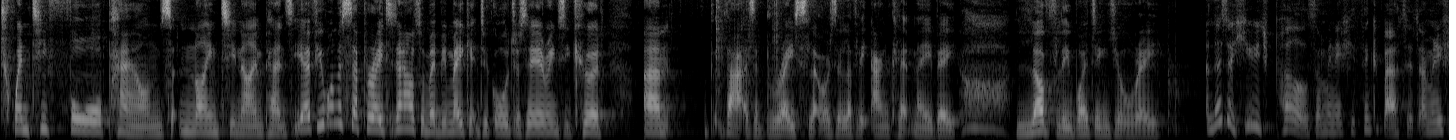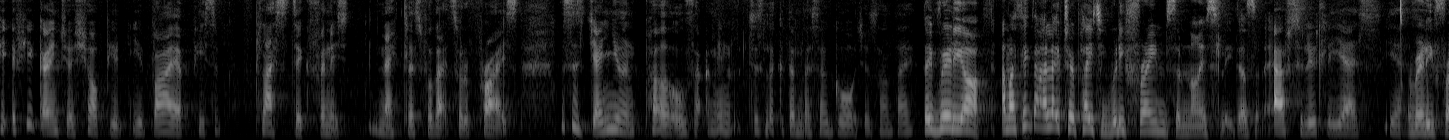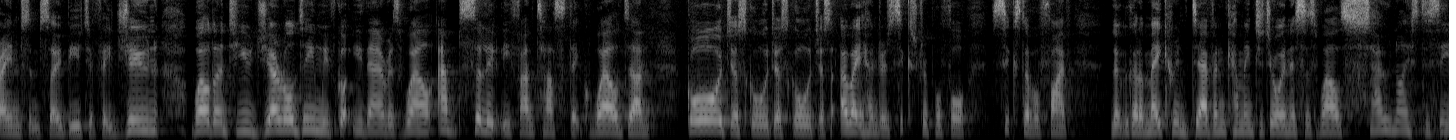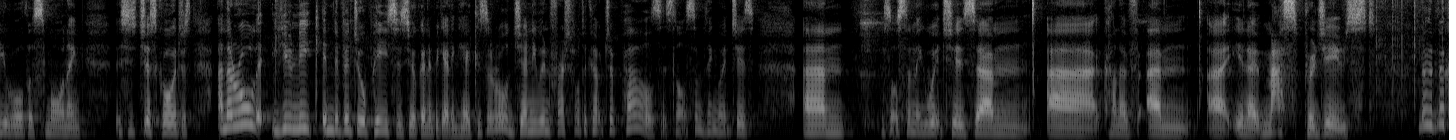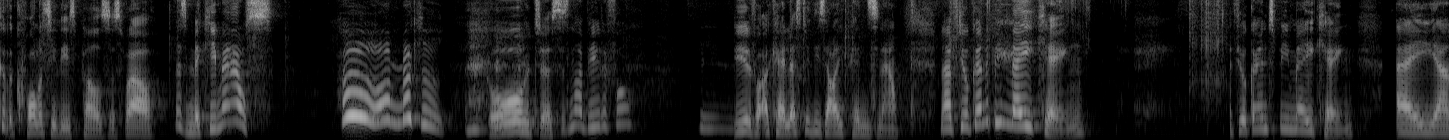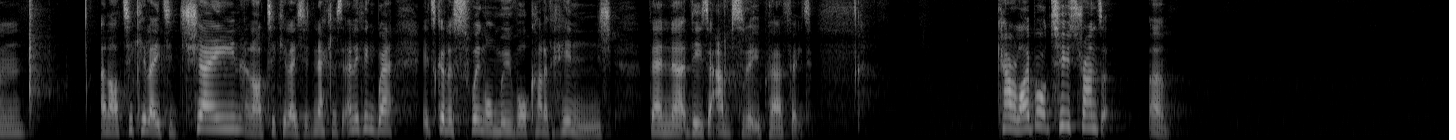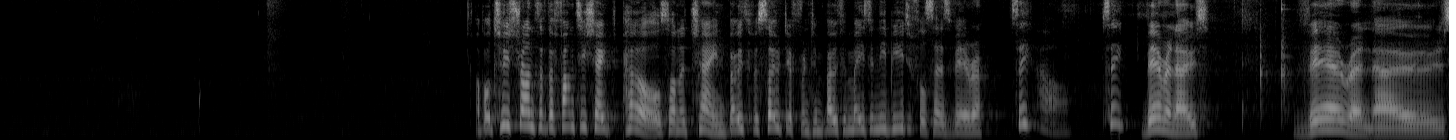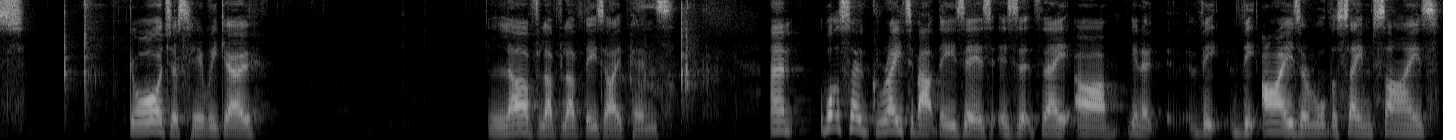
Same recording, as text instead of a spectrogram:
£24.99. pence. Yeah, if you want to separate it out or maybe make it into gorgeous earrings, you could. Um, but that as a bracelet or as a lovely anklet, maybe. lovely wedding jewellery. and those are huge pearls. I mean, if you think about it, I mean, if you, if you go into a shop, you you buy a piece of plastic finished necklace for that sort of price. This is genuine pearls. I mean, just look at them. They're so gorgeous, aren't they? They really are. And I think that electroplating really frames them nicely, doesn't it? Absolutely, yes. Yes. really frames them so beautifully. June, well done to you. Geraldine, we've got you there as well. Absolutely fantastic. Well done. Gorgeous, gorgeous, gorgeous. 0800 644 655. Look, we've got a maker in Devon coming to join us as well. So nice to see you all this morning. This is just gorgeous. And they're all unique individual pieces you're going to be getting here because they're all genuine freshwater captured pearls. It's not something which is, um, it's not something which is um, uh, kind of, um, uh, you know, mass produced. Look, look at the quality of these pearls as well. There's Mickey Mouse. Oh, I'm Mickey. Gorgeous. Isn't that beautiful? Beautiful. Okay, let's do these eye pins now. Now, if you're going to be making, if you're going to be making a um, an articulated chain, an articulated necklace, anything where it's going to swing or move or kind of hinge, then uh, these are absolutely perfect. Carol, I bought two strands. Oh. I bought two strands of the fancy shaped pearls on a chain. Both were so different and both amazingly beautiful, says Vera. See? Oh. See? Vera knows. Vera knows. Gorgeous. Here we go. Love, love, love these eye pins. Um, what's so great about these is, is that they are, you know, the, the eyes are all the same size.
